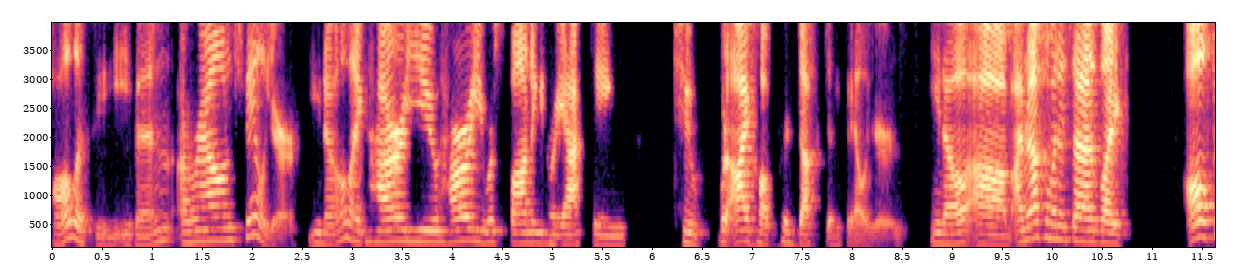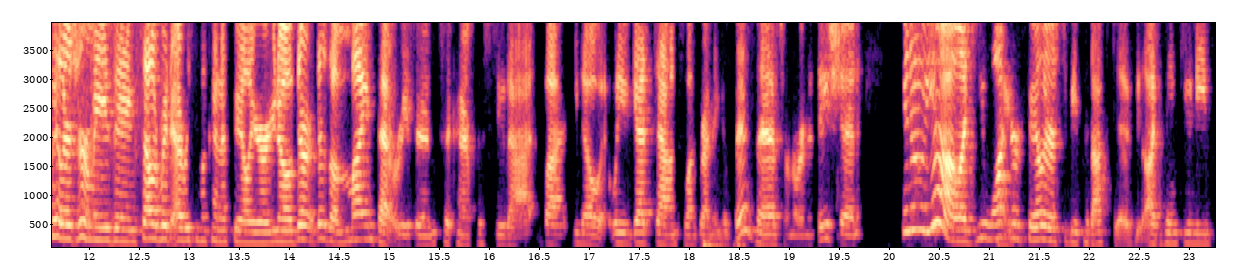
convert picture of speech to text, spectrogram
policy even around failure you know? Like how are you how are you responding and reacting to what i call productive failures you know? Um, i'm not someone who says like all failures are amazing celebrate every single kind of failure. You know there, there's a mindset reason to kind of pursue that. But you know when you get down to like running a business or an organization you know, yeah, like you want your failures to be productive. I think you need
